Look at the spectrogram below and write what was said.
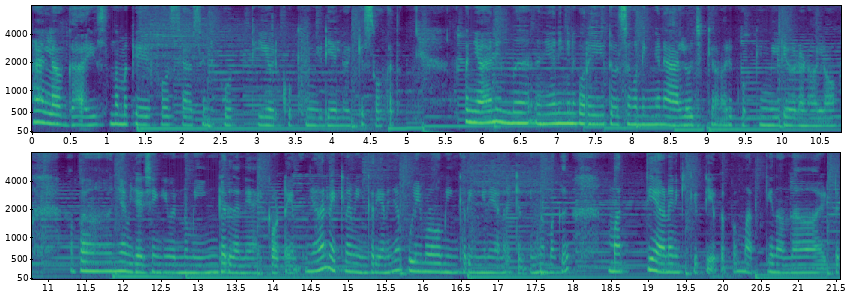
ഹലോ ഗായ്സ് നമുക്ക് എ ഫോർ സ്റ്റാർസിന്റെ പുതിയ ഒരു കുക്കിംഗ് വീഡിയോയിലേക്ക് സ്വാഗതം. അപ്പം ഞാനിന്ന് ഞാനിങ്ങനെ കുറേ ദിവസം കൊണ്ട് ഇങ്ങനെ ആലോചിക്കുകയാണ് ഒരു കുക്കിംഗ് വീഡിയോ ഇടണമല്ലോ. അപ്പോൾ ഞാൻ വിചാരിച്ചെങ്കിൽ വരുന്ന മീൻകറി തന്നെ ആയിക്കോട്ടെ. ഞാൻ വെക്കുന്ന മീൻകറിയാണ് ഞാൻ പുളിമുളക് മീൻകറി ഇങ്ങനെയാണ് വെക്കുന്നത്. ഇന്ന് നമുക്ക് മത്തിയാണ് എനിക്ക് കിട്ടിയത്. അപ്പം മത്തി നന്നായിട്ട്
